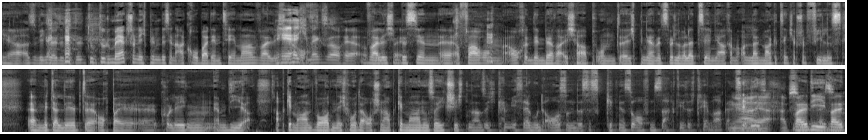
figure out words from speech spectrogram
Ja, also wie gesagt, du, du, du merkst schon, ich bin ein bisschen aggro bei dem Thema, weil ich Ja, auch, ich merk's auch, ja. weil ich ein bisschen äh, Erfahrung auch in dem Bereich habe und äh, ich bin ja jetzt mittlerweile zehn Jahre im Online-Marketing. Ich habe schon vieles äh, miterlebt, äh, auch bei äh, Kollegen, ähm, die abgemahnt wurden. Ich wurde auch schon abgemahnt und solche Geschichten. Also ich kenne mich sehr gut aus und das ist, geht mir so auf den Sack, dieses Thema, ganz Ja, ehrlich. ja, absolut. weil die, Also- weil,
